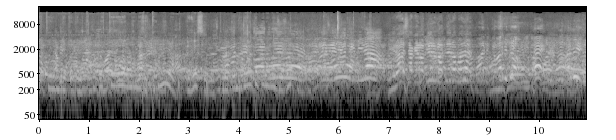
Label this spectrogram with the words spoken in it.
Este hombre que te está puesto ahí es ese, lo tendría que. Y gracias que no tiene una piedra para él. ¡Árbitro! ¡Eh! ¡Árbitro!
